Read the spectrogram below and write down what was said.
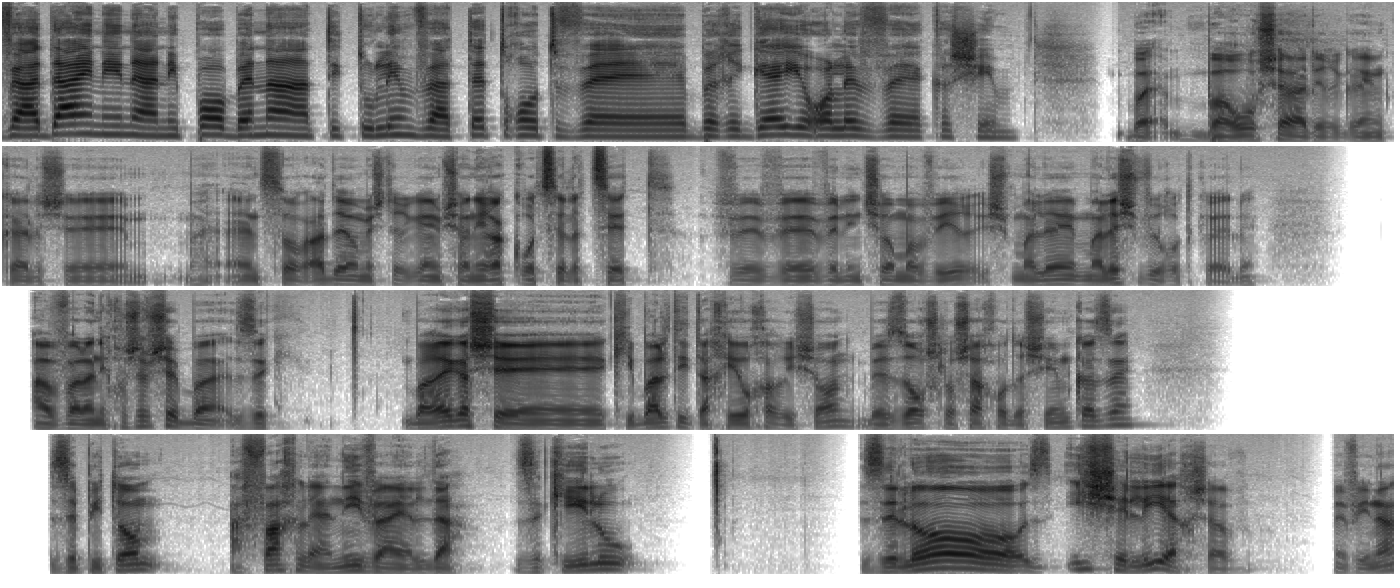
ועדיין הנה אני פה בין הטיטולים והטטרות וברגעי עולב אה, קשים. ברור שהיה לי רגעים כאלה שאין סוף, עד היום יש לי רגעים שאני רק רוצה לצאת ו- ו- ולנשום אוויר, יש מלא, מלא שבירות כאלה. אבל אני חושב שזה, ברגע שקיבלתי את החיוך הראשון, באזור שלושה חודשים כזה, זה פתאום הפך לאני והילדה. זה כאילו, זה לא, היא שלי עכשיו, מבינה?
